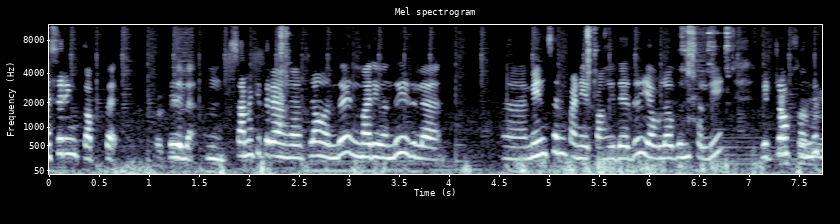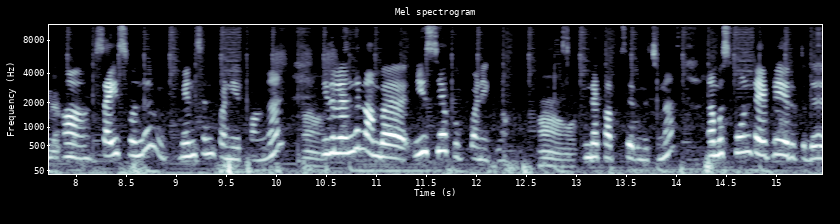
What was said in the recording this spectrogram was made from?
மெசரிங் கப்பு இதில் ம் சமைக்க தெரியாதவங்களுக்குலாம் வந்து இந்த மாதிரி வந்து இதில் மென்ஷன் பண்ணியிருப்பாங்க இது எது? எவ்வளவுன்னு சொல்லி லிட்டர் ஆஃப் வந்து சைஸ் வந்து மென்ஷன் பண்ணியிருப்பாங்க. இதுலேருந்து நம்ம ஈஸியாக குக் பண்ணிக்கலாம். இந்த கப்ஸ் இருந்துச்சுன்னா நம்ம ஸ்பூன் டைப்லேயும் இருக்குது.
